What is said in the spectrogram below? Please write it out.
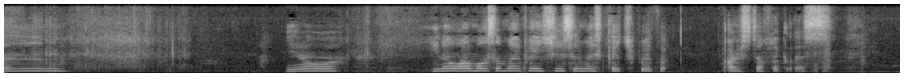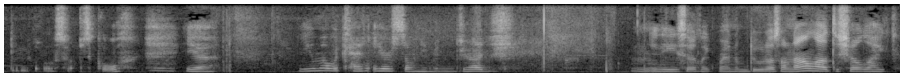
Um, you know, you know what? Most of my pages in my sketchbook are stuff like this. Doodles from school. yeah. You know, with cat ears don't even judge. These are like random doodles. I'm not allowed to show like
